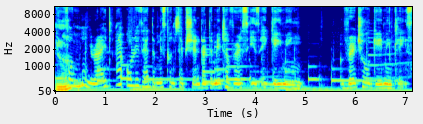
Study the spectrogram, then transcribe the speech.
you know? for me right i always had the misconception that the metaverse is a gaming virtual gaming place.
